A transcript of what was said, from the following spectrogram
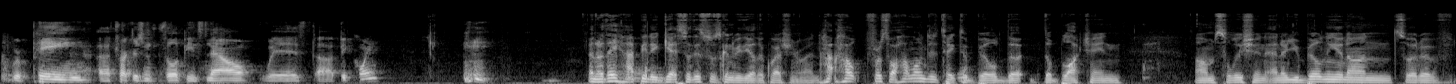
we're paying uh, truckers in the Philippines now with uh, Bitcoin. and are they happy to get? So this was going to be the other question, right? How, how first of all, how long did it take to build the the blockchain um, solution? And are you building it on sort of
